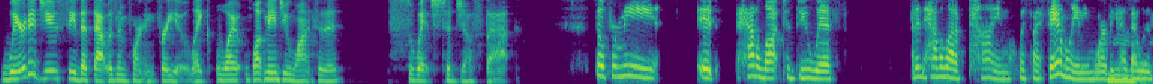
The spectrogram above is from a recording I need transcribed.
where did you see that that was important for you? Like, what what made you want to switch to just that? So for me, it had a lot to do with I didn't have a lot of time with my family anymore because Mm. I was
